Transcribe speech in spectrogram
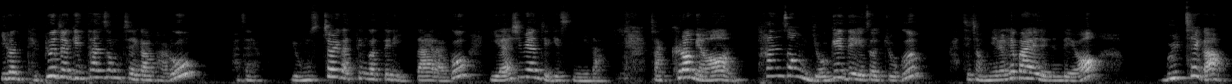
이런 대표적인 탄성체가 바로 맞아요. 용수철 같은 것들이 있다라고 이해하시면 되겠습니다. 자, 그러면 탄성역에 대해서 조금 같이 정리를 해봐야 되는데요. 물체가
